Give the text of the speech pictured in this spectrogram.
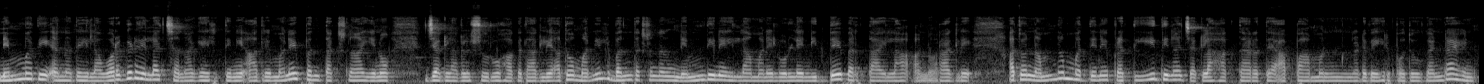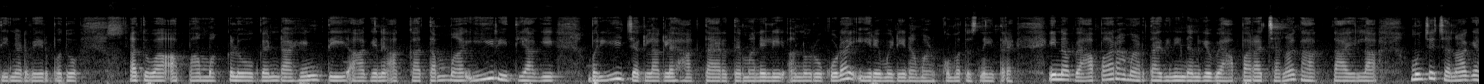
ನೆಮ್ಮದಿ ಅನ್ನೋದೇ ಇಲ್ಲ. ಹೊರಗಡೆ ಎಲ್ಲ ಚೆನ್ನಾಗೇ ಇರ್ತೀನಿ. ಆದರೆ ಮನೆಗೆ ಬಂದ ತಕ್ಷಣ ಏನೋ ಜಗಳಗಳು ಶುರು ಆಗೋದಾಗಲಿ, ಅಥವಾ ಮನೇಲಿ ಬಂದ ತಕ್ಷಣ ನನಗೆ ನೆಮ್ಮದಿನೇ ಇಲ್ಲ, ಮನೇಲಿ ಒಳ್ಳೆ ನಿದ್ದೆ ಬರ್ತಾ ಇಲ್ಲ ಅನ್ನೋರಾಗಲಿ, ಅಥವಾ ನಮ್ಮ ನಮ್ಮ ಮಧ್ಯೆ ಪ್ರತಿದಿನ ಜಗಳ ಆಗ್ತಾ ಇರುತ್ತೆ. ಅಪ್ಪ ಅಮ್ಮನ ನಡುವೆ ಇರ್ಬೋದು, ಗಂಡ ಹೆಂಡತಿ ನಡುವೆ ಇರ್ಬೋದು, ಅಥವಾ ಅಪ್ಪ ಮಕ್ಕಳು, ಗಂಡ ಹೆಂಡತಿ ಹಾಗೆಯೇ ಅಕ್ಕ, ತಮ್ಮ ಈ ರೀತಿಯಾಗಿ ಬರೀ ಜಗಳಗಳೇ ಆಗ್ತಾ ಇರುತ್ತೆ ಮನೇಲಿ ಅನ್ನೋರು ಕೂಡ ಈ ರೆಮಿಡಿನ ಮಾಡ್ಕೊಬೋದು ಸ್ನೇಹಿತರೆ. ಇನ್ನು ವ್ಯಾಪಾರ ಮಾಡ್ತಾ ಇದ್ದೀನಿ. ನನಗೆ ವ್ಯಾಪಾರ ಚೆನ್ನಾಗಿ ಆಗ್ತಾ ಇಲ್ಲ. ಮುಂಚೆ ಚೆನ್ನಾಗೇ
